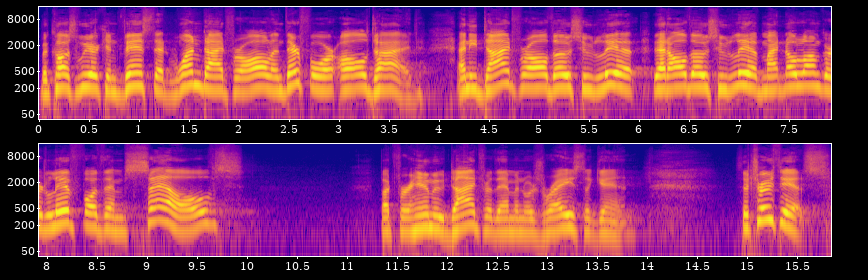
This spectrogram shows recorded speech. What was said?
because we are convinced that one died for all and therefore all died and he died for all those who live that all those who live might no longer live for themselves but for him who died for them and was raised again. The truth is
